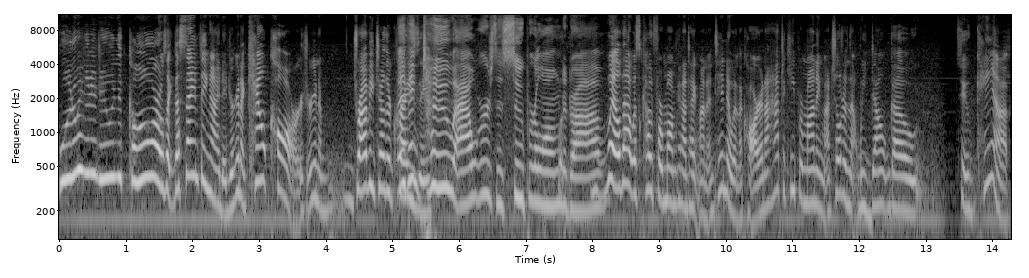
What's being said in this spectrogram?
What are we going to do in the car? I was like, The same thing I did. You're going to count cars. You're going to drive each other crazy. I think two hours is super long to drive. Well, that was code for mom, can I take my Nintendo in the car? And I have to keep reminding my children that we don't go to camp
